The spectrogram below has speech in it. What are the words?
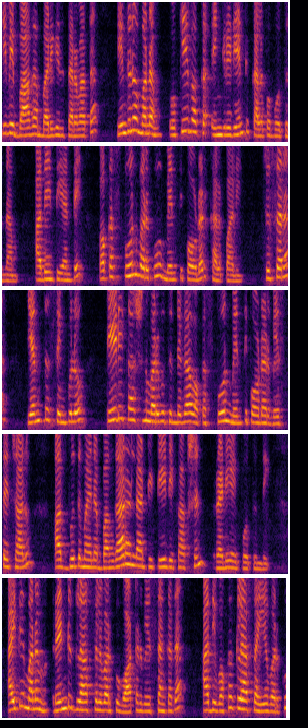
ఇవి బాగా మరిగిన తర్వాత ఇందులో మనం ఒకే ఒక ఇంగ్రీడియంట్ కలపబోతున్నాం. అదేంటి అంటే ఒక స్పూన్ వరకు మెంతి పౌడర్ కలపాలి. చూసారా? ఎంత సింపులో టీ డికాషన్ మరుగుతుండగా ఒక స్పూన్ మెంతి పౌడర్ వేస్తే చాలు. అద్భుతమైన బంగారం లాంటి టీ డికాక్షన్ రెడీ అయిపోతుంది. అయితే మనం రెండు గ్లాసుల వరకు వాటర్ వేసాం కదా అది ఒక గ్లాస్ అయ్యే వరకు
